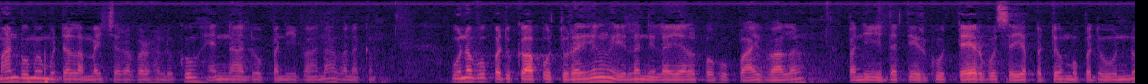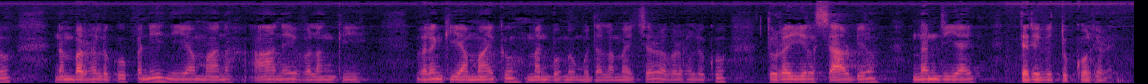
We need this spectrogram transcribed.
மாண்புமிகு முதல் அமைச்சர் அவர்களுக்கு என்னாடு பணிவான வணக்கம் Una vu paduka puturahil ila nilayal pahu pai valar, pani idatirku terbu saya patuh mupadu undu. Nambar haluku pani niya mana ane valangki valangki amaiku. Man bumi mudala maicar avar haluku. Turahil sarbil nandiyai terivitukolhirai.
